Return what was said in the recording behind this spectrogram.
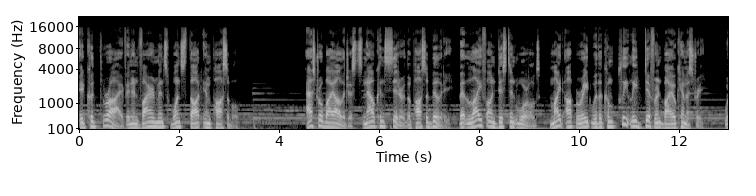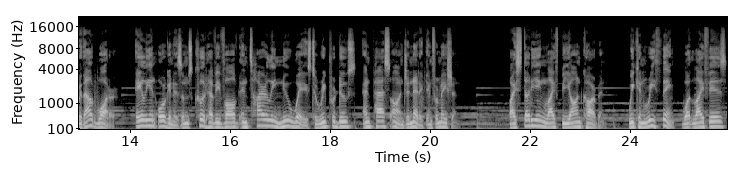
it could thrive in environments once thought impossible, astrobiologists now consider the possibility that life on distant worlds might operate with a completely different biochemistry. Without water, alien organisms could have evolved entirely new ways to reproduce and pass on genetic information. By studying life beyond carbon, we can rethink what life is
